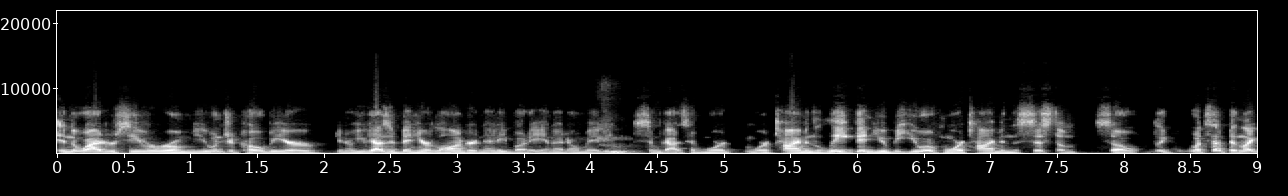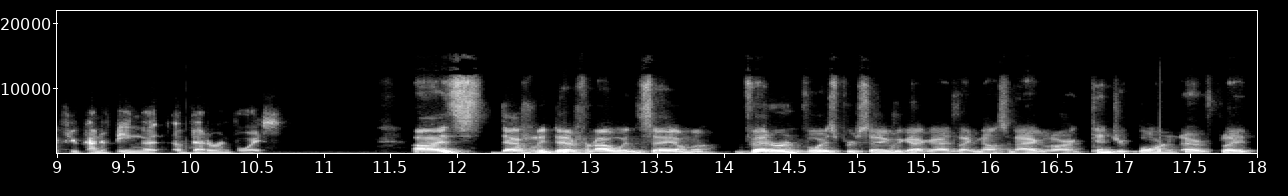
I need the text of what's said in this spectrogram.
in the wide receiver room? You and Jacoby are, you know, you guys have been here longer than anybody, and I know maybe some guys have more more time in the league than you, but you have more time in the system. So, like, what's that been like for you, kind of being a, a veteran voice? Uh, it's definitely different. I wouldn't say I'm a veteran voice per se. We got guys like Nelson Agholor and Kendrick Bourne, and they've played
